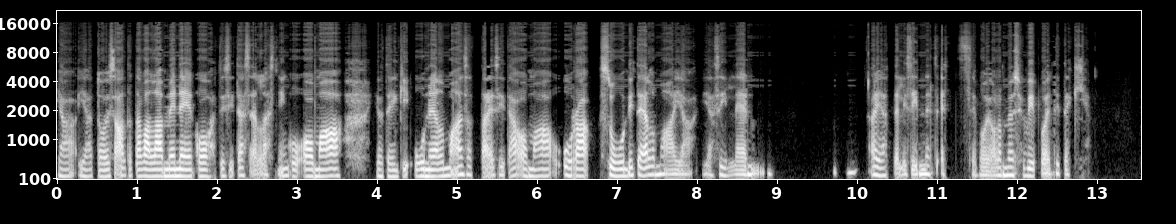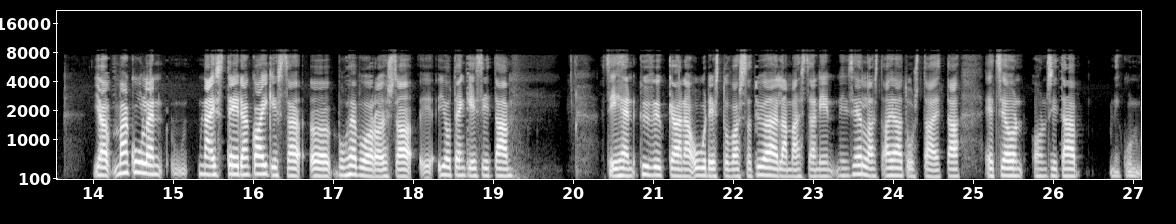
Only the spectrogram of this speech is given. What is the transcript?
ja, ja toisaalta tavallaan menee kohti sitä sellaista niin kuin omaa jotenkin unelmaansa tai sitä omaa urasuunnitelmaa ja, ja silleen ajattelisin, että, että se voi olla myös hyvinvointitekijä. Ja mä kuulen näissä teidän kaikissa puheenvuoroissa jotenkin sitä siihen kyvykkäänä uudistuvassa työelämässä, niin, niin sellaista ajatusta, että, että se on, on sitä niin kuin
